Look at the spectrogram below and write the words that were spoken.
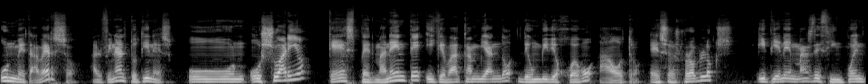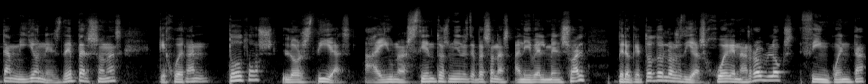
un metaverso. Al final tú tienes un usuario que es permanente y que va cambiando de un videojuego a otro. Eso es Roblox y tiene más de 50 millones de personas que juegan todos los días. Hay unas cientos millones de personas a nivel mensual, pero que todos los días jueguen a Roblox 50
